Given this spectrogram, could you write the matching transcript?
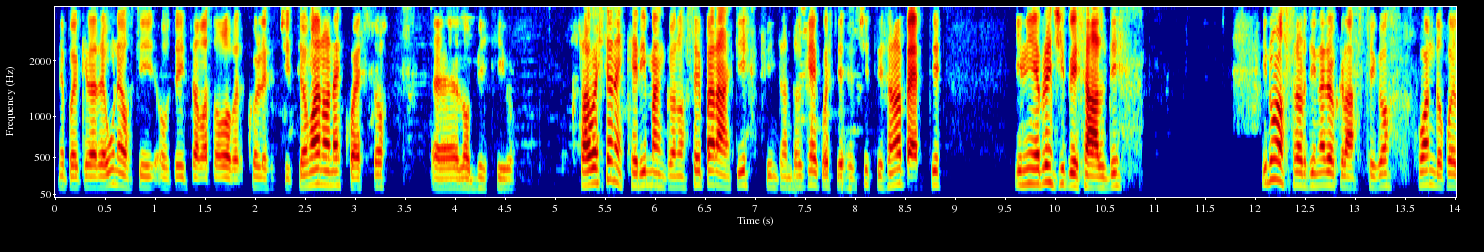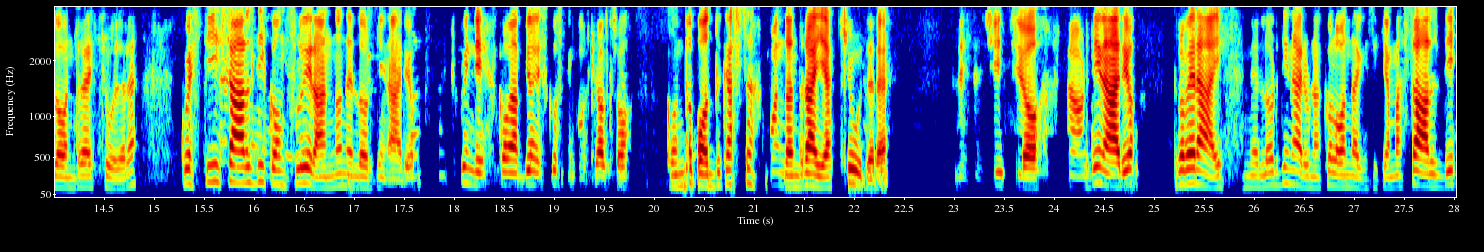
ne puoi creare una e utilizzarla solo per quell'esercizio, ma non è questo eh, l'obiettivo. La questione è che rimangono separati, fin tanto che questi esercizi sono aperti, in linea principio i saldi, in uno straordinario classico, quando poi lo andrai a chiudere, questi saldi confluiranno nell'ordinario. Quindi, come abbiamo discusso in qualche altro conto podcast, quando andrai a chiudere l'esercizio straordinario, troverai nell'ordinario una colonna che si chiama saldi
